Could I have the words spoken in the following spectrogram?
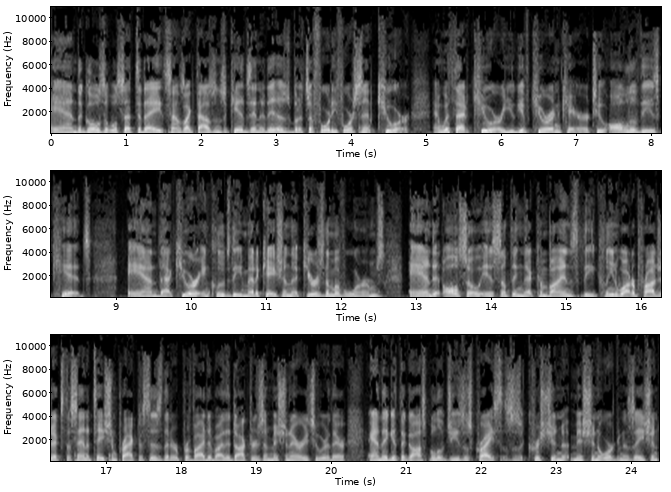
And the goals that we'll set today, it sounds like thousands of kids, and it is, but it's a 44 cent cure. And with that cure, you give cure and care to all of these kids and that cure includes the medication that cures them of worms, and it also is something that combines the clean water projects, the sanitation practices that are provided by the doctors and missionaries who are there, and they get the gospel of Jesus Christ. This is a Christian mission organization.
